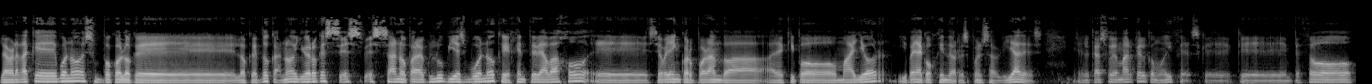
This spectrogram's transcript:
La verdad que, bueno, es un poco lo que, lo que toca, ¿no? Yo creo que es, es, es sano para el club y es bueno que gente de abajo eh, se vaya incorporando a- al equipo mayor y vaya cogiendo responsabilidades. En el caso de Markel, como dices, que, que empezó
